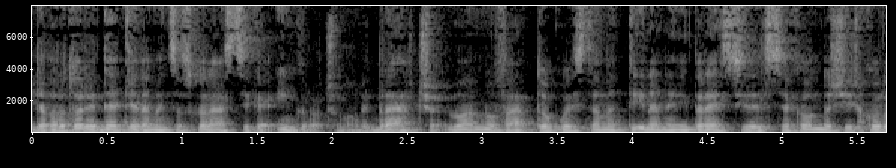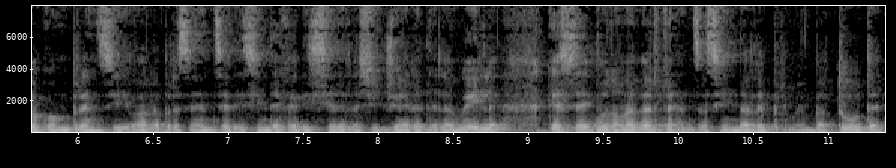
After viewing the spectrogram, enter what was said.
I lavoratori addetti alla mensa scolastica incrociano le braccia. Lo hanno fatto questa mattina nei pressi del secondo circolo comprensivo alla presenza dei sindacalisti della CGL e della WIL che seguono l'avvertenza sin dalle prime battute.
